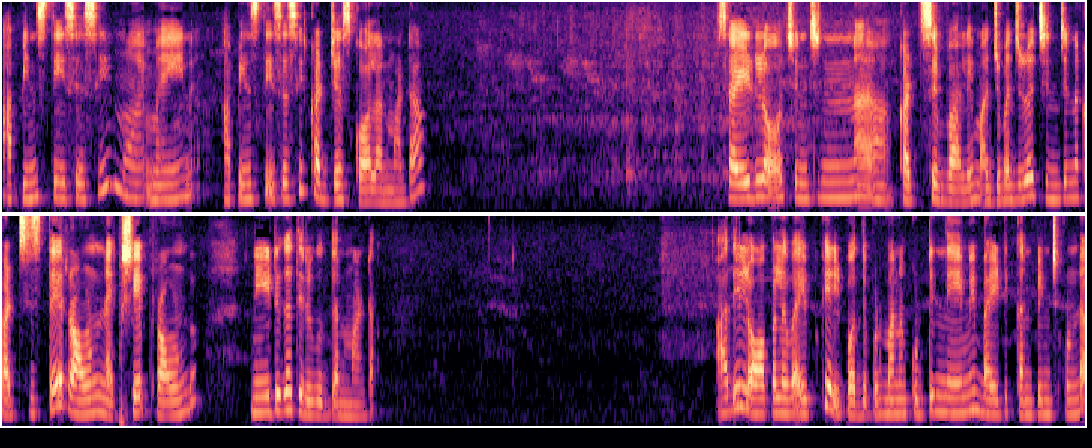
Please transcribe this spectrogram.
ఆ పిన్స్ తీసేసి మెయిన్ ఆ పిన్స్ తీసేసి కట్ చేసుకోవాలన్నమాట. సైడ్లో చిన్న చిన్న కట్స్ ఇవ్వాలి. మధ్య మధ్యలో చిన్న చిన్న కట్స్ ఇస్తే రౌండ్ నెక్ షేప్ రౌండ్ నీట్గా తిరుగుద్ది అనమాట అది లోపల వైపుకి వెళ్ళిపోద్ది. ఇప్పుడు మనం కుట్టింది ఏమీ బయటికి కనిపించకుండా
